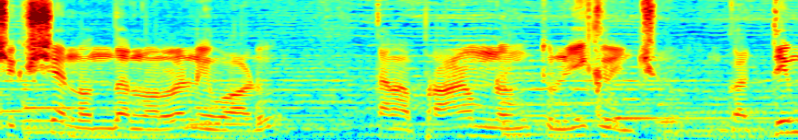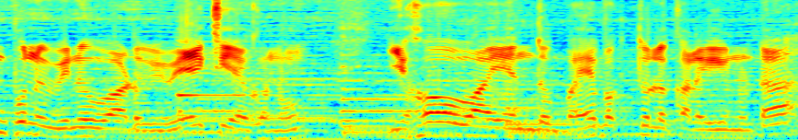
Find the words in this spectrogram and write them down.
శిక్ష నొందనొలనివాడు తన ప్రాణమును తునీకరించును గద్దింపును వినువాడు వివేకియగును. యహోవాయందు భయభక్తులు కలిగినుట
